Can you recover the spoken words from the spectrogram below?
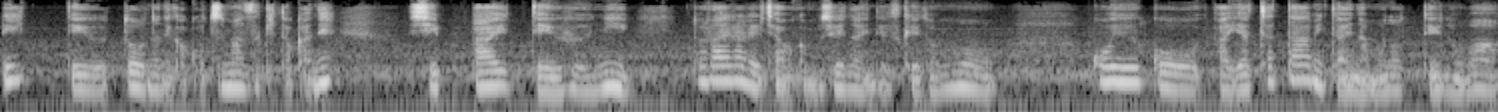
りっていうと何かこうつまずきとかね失敗っていう風に捉えられちゃうかもしれないんですけどもこういうこうあやっちゃったみたいなものっていうのは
